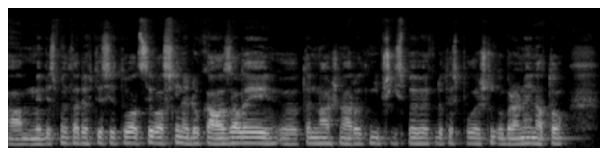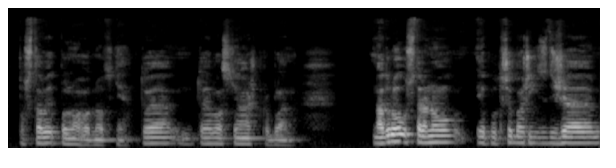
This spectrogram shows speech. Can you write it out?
a my bychom tady v té situaci vlastně nedokázali eh, ten náš národní příspěvek do té společné obrany na to postavit plnohodnotně. To je, to je vlastně náš problém. Na druhou stranu je potřeba říct, že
